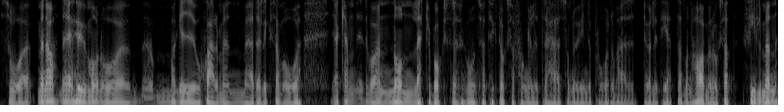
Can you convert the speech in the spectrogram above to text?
så, men ja, nej, humorn och eh, magi och charmen med det liksom. Och jag kan, det var en någon letterbox recension som jag tyckte också fångar lite det här som du är inne på, de här dualiteten man har. Men också att filmen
